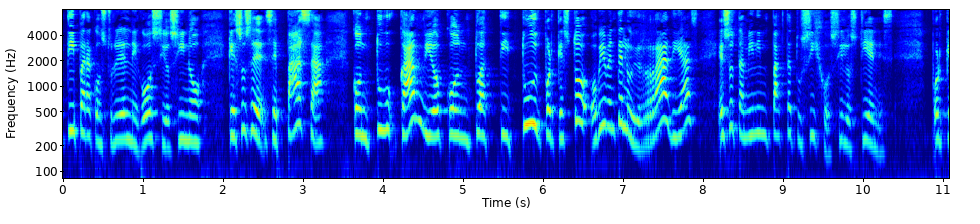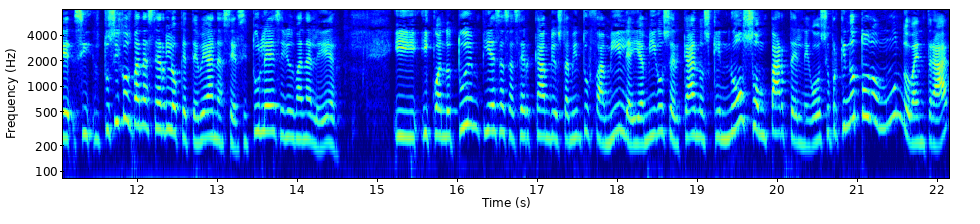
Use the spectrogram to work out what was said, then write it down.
ti para construir el negocio, sino que eso se, se pasa con tu cambio, con tu actitud, porque esto obviamente lo irradias, eso también impacta a tus hijos si los tienes. Porque si tus hijos van a hacer lo que te vean hacer, si tú lees, ellos van a leer. Y, cuando tú empiezas a hacer cambios, también tu familia y amigos cercanos que no son parte del negocio, porque no todo mundo va a entrar,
